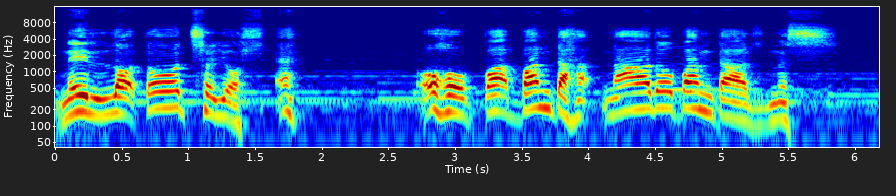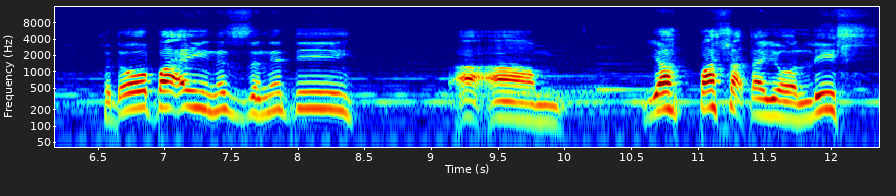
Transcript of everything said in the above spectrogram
ne lo to choyos eh? Oho ba banda na do banda nis kodo ba ai nis ne di um ya pasata yo lis.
